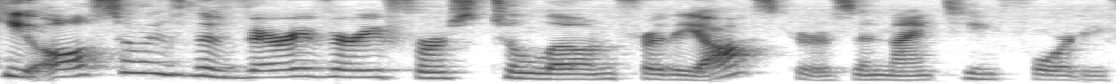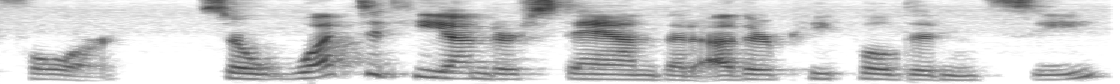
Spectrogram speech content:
he also is the very, very first to loan for the Oscars in 1944. So, what did he understand that other people didn't see?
